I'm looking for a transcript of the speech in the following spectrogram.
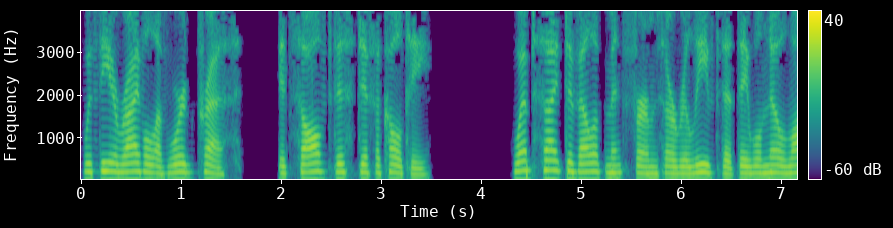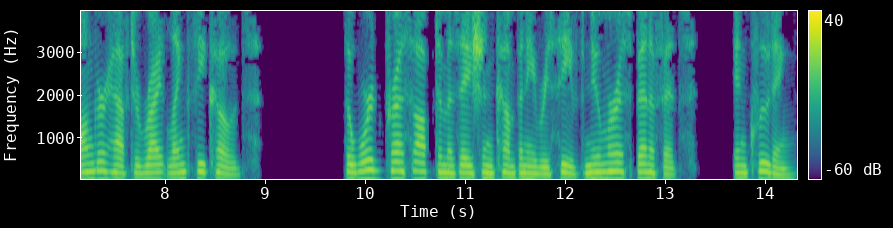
With the arrival of WordPress, it solved this difficulty. Website development firms are relieved that they will no longer have to write lengthy codes. The WordPress optimization company received numerous benefits, including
